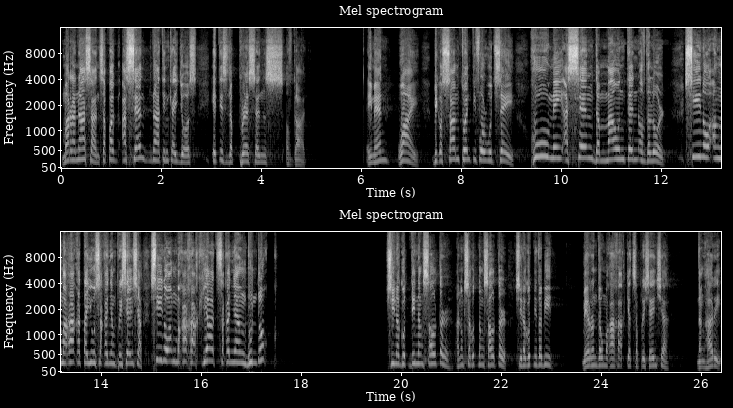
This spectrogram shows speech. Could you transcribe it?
maranasan sa pag-ascend natin kay Diyos, it is the presence of God. Amen? Why? Because Psalm 24 would say, Who may ascend the mountain of the Lord? Sino ang makakatayo sa kanyang presensya? Sino ang makakaakyat sa kanyang bundok? Sinagot din ng Psalter. Anong sagot ng Psalter? Sinagot ni David. Meron daw makakaakyat sa presensya ng hari.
